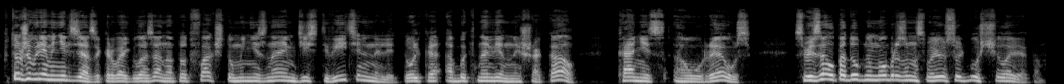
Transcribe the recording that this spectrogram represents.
В то же время нельзя закрывать глаза на тот факт, что мы не знаем, действительно ли только обыкновенный шакал, Canis aureus, связал подобным образом свою судьбу с человеком.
